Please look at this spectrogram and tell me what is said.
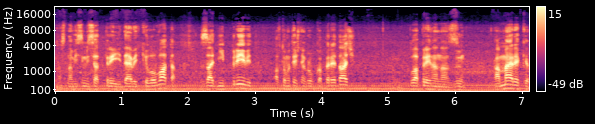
у нас на 83,9 кВт. Задній привід, автоматична коробка передач. Була пригнана з Америки.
